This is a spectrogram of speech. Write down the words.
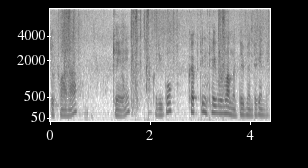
roof 하나, 오케이. 그리고 crafting table만 만들면 되겠네요.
